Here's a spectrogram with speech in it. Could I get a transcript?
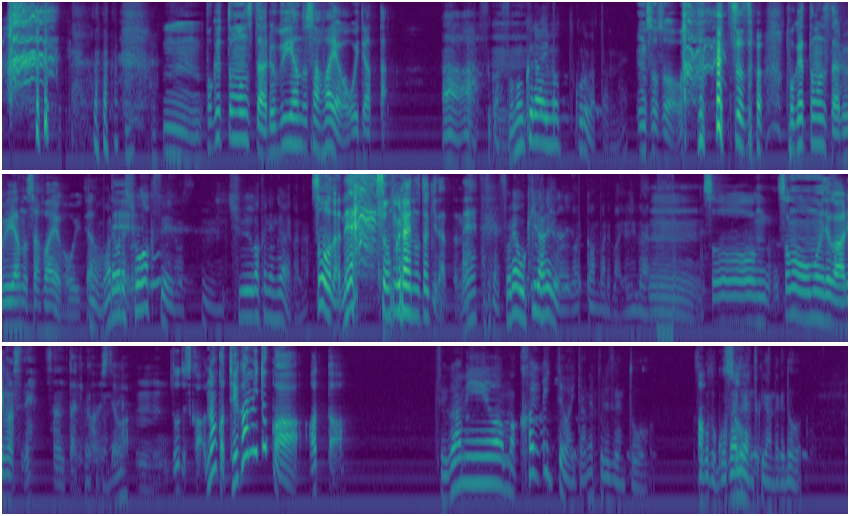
うん。ポケットモンスタールビーサファイアが置いてあった。ああ、あそっか、そのくらいの頃だった。うんそうそう。そうそう。ポケットモンスタールビーサファイアが置いてあって。我々小学生の、うん、中学年ぐらいかな。そうだね。そんぐらいの時だったね。確かに、それは起きられるわ、頑張れば4時ぐらい。うん、そう、その思い出がありますね、サンタに関しては。うん、どうですか？なんか手紙とかあった？手紙は、まあ、書いてはいたね、プレゼントを。それこそ5歳ぐらいの時なんだけど、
